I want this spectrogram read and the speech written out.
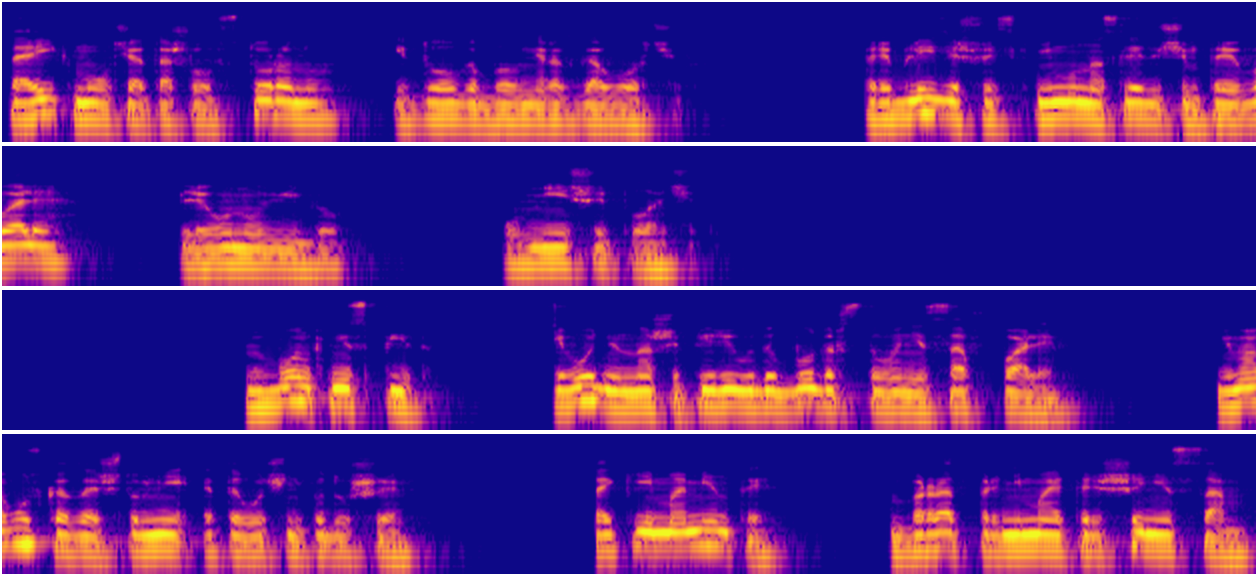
Старик молча отошел в сторону и долго был неразговорчив. Приблизившись к нему на следующем привале, Леон увидел. Умнейший плачет. Бонг не спит. Сегодня наши периоды бодрствования совпали. Не могу сказать, что мне это очень по душе. В такие моменты брат принимает решение сам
